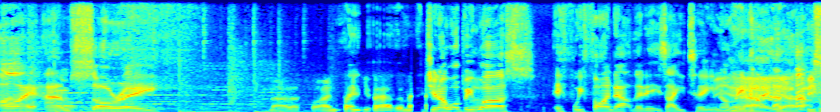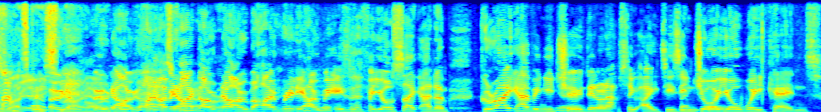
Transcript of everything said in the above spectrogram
I am sorry. No, that's fine. Thank you for having me. Do you know what would be worse? If we find out that it is 18. I mean, Yeah, yeah, be the worst case who, who knows? I, I mean, I don't know, but I really hope it isn't for your sake, Adam. Great having you tuned in on Absolute 80s. Thank Enjoy you. your weekend.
